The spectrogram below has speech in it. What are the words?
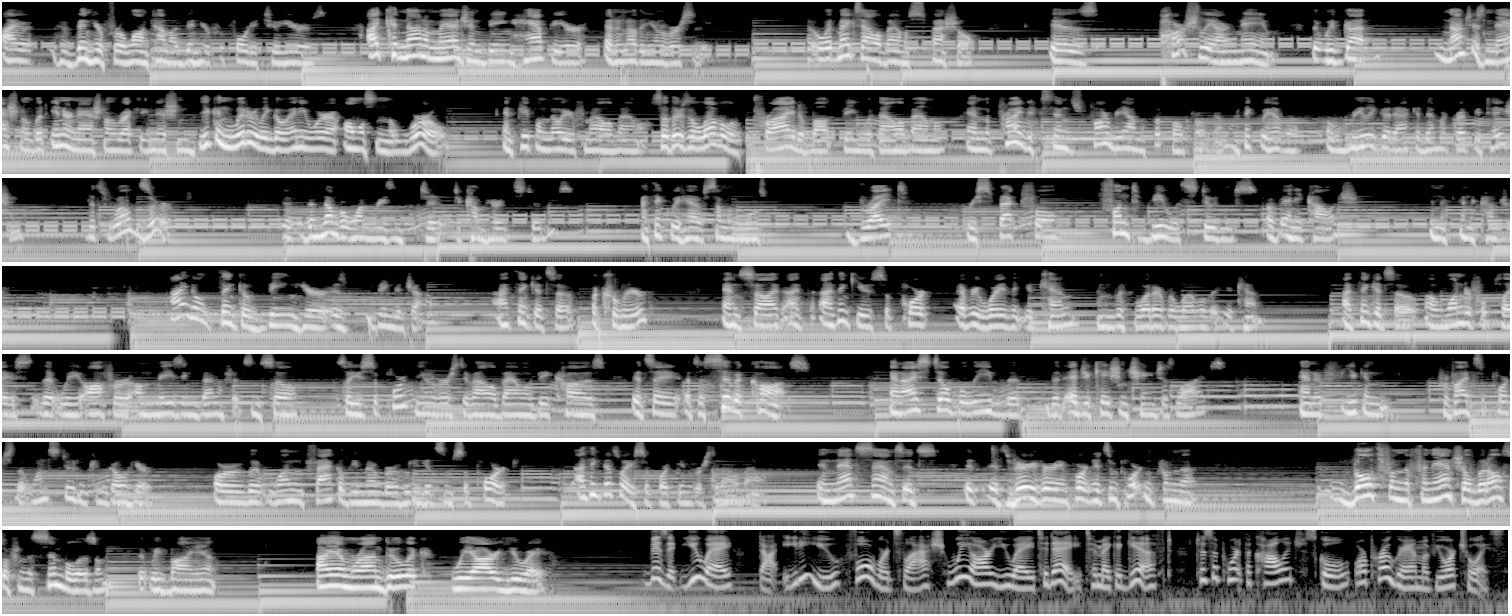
I have been here for a long time. I've been here for 42 years. I could not imagine being happier at another university. What makes Alabama special is partially our name, that we've got not just national, but international recognition. You can literally go anywhere almost in the world and people know you're from Alabama. So there's a level of pride about being with Alabama, and the pride extends far beyond the football program. I think we have a, a really good academic reputation that's well deserved. The, the number one reason to, to come here are the students. I think we have some of the most bright, respectful, fun to be with students of any college in the, in the country. I don't think of being here as being a job. I think it's a, a career. And so I, I, I think you support every way that you can and with whatever level that you can. I think it's a, a wonderful place that we offer amazing benefits. And so, so you support the University of Alabama because it's a, it's a civic cause. And I still believe that, that education changes lives. And if you can provide support so that one student can go here or that one faculty member who can get some support. I think that's why you support the University of Alabama. In that sense, it's it, it's very, very important. It's important from the both from the financial, but also from the symbolism that we buy in. I am Ron Dulek. We are UA. Visit ua.edu forward slash We Are UA today to make a gift to support the college, school, or program of your choice.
